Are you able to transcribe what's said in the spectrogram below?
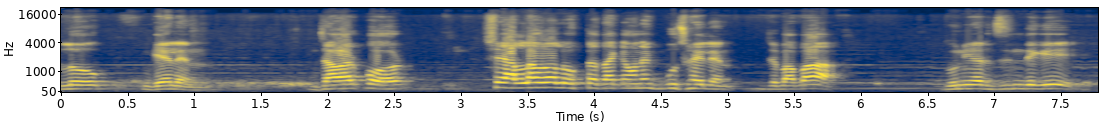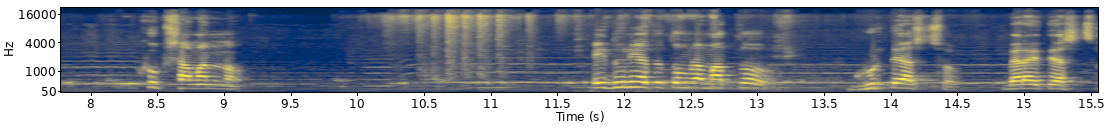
লোক গেলেন। যাওয়ার পর সে আল্লাহওয়ালা লোকটা তাকে অনেক বুঝাইলেন যে, বাবা, দুনিয়ার জিন্দেগি খুব সামান্য। এই দুনিয়াতে তোমরা মাত্র ঘুরতে আসছো, বেড়াইতে আসছো।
